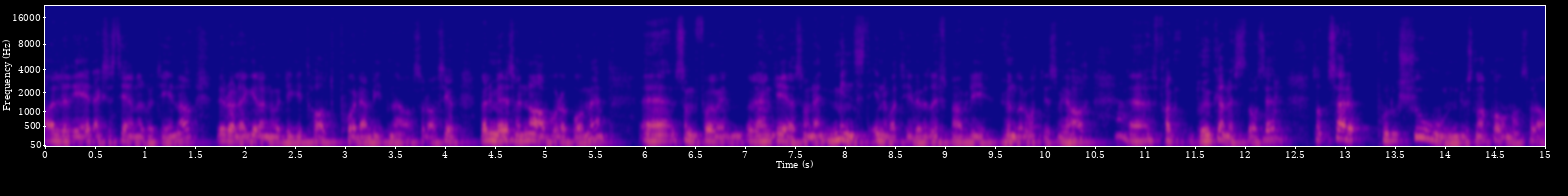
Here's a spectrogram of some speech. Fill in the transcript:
allerede eksisterende rutiner ved å legge noe digitalt på den biten. her. Så da sikkert veldig mye det som Nav holder på med, eh, som får rangere som den minst innovative bedriften av de 180 som vi har, eh, fra brukernes ståsted, så, så, er det produksjonen du snakker om. altså da.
